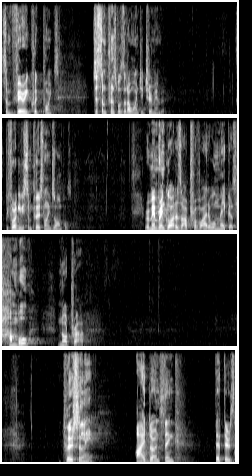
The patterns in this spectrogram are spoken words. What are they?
Some very quick points. Just some principles that I want you to remember before I give you some personal examples. Remembering God as our provider will make us humble, not proud. Personally, I don't think that there's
